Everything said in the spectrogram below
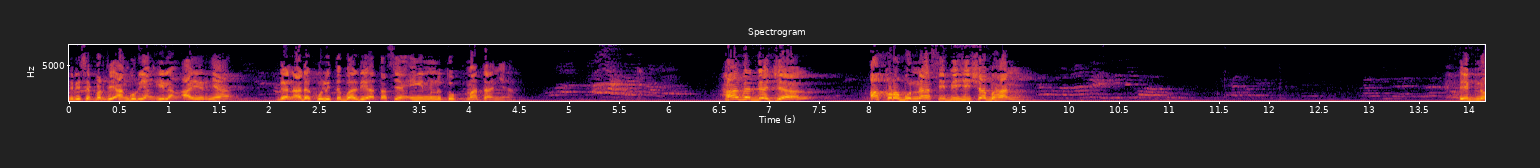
Jadi seperti anggur yang hilang airnya, dan ada kulit tebal di atas yang ingin menutup matanya. Hadza dajjal aqrabun nasi bihi syabhan. Ibnu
